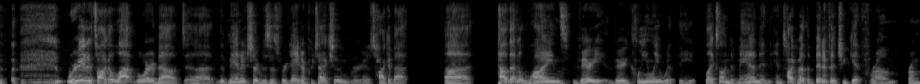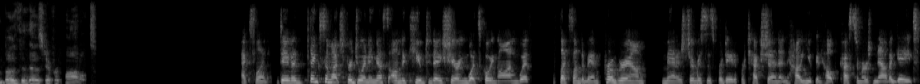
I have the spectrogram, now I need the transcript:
We're going to talk a lot more about uh, the managed services for data protection. We're going to talk about uh, how that aligns very, very cleanly with the Flex on Demand and, and talk about the benefits you get from, from both of those different models. Excellent. David, thanks so much for joining us on theCUBE today, sharing what's going on with Flex on Demand program, managed services for data protection, and how you can help customers navigate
